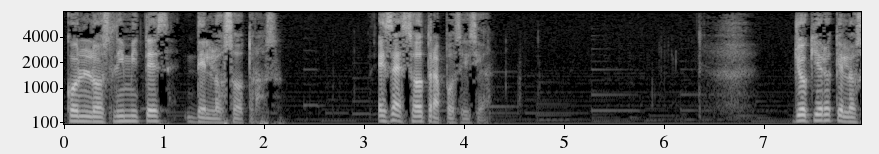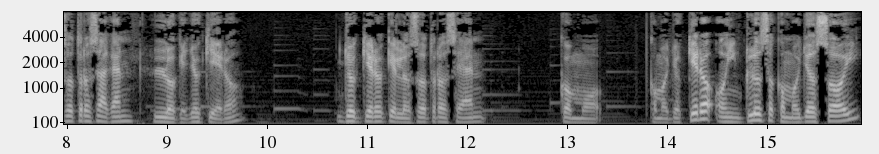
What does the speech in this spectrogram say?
con los límites de los otros. Esa es otra posición. Yo quiero que los otros hagan lo que yo quiero. Yo quiero que los otros sean como, como yo quiero o incluso como yo soy.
